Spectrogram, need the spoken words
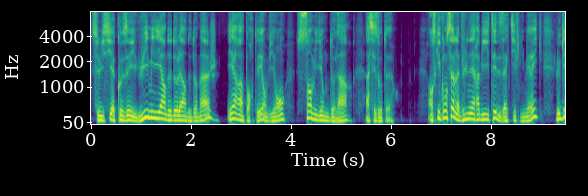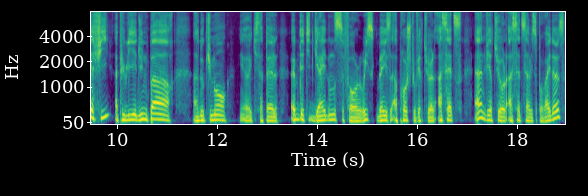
celui-ci a causé 8 milliards de dollars de dommages et a rapporté environ 100 millions de dollars à ses auteurs. En ce qui concerne la vulnérabilité des actifs numériques, le GAFI a publié d'une part un document euh, qui s'appelle Updated Guidance for Risk-Based Approach to Virtual Assets and Virtual Asset Service Providers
